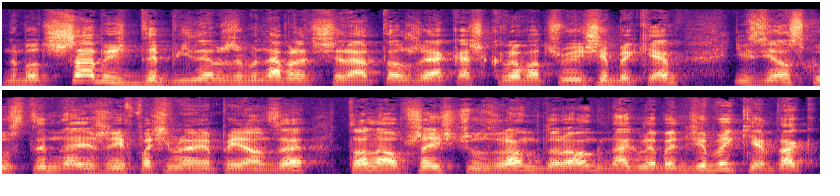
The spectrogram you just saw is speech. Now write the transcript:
No bo trzeba być debilem, żeby nabrać się na to, że jakaś krowa czuje się bykiem i w związku z tym, jeżeli wpłacimy na nią pieniądze, to na przejściu z rąk do rąk nagle będzie bykiem, tak?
